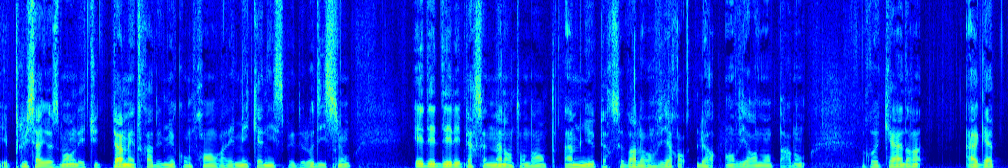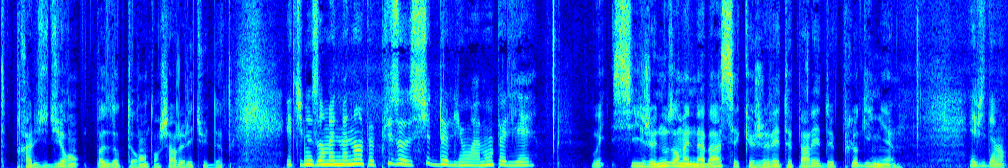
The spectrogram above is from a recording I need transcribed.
Et plus sérieusement, l'étude permettra de mieux comprendre les mécanismes de l'audition et d'aider les personnes malentendantes à mieux percevoir leur environnement. Pardon. Recadre Agathe Pralus-Durand, postdoctorante en charge de l'étude. Et tu nous emmènes maintenant un peu plus au sud de Lyon, à Montpellier. Oui, si je nous emmène là-bas, c'est que je vais te parler de plugging. Évidemment.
